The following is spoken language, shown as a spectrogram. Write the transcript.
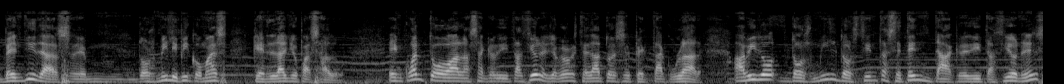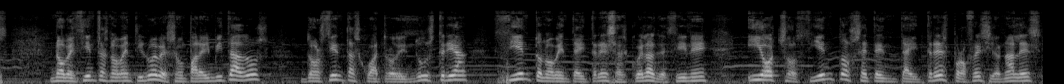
vendidas, 2.000 y pico más que en el año pasado. En cuanto a las acreditaciones, yo creo que este dato es espectacular. Ha habido 2.270 acreditaciones, 999 son para invitados, 204 de industria, 193 a escuelas de cine y 873 profesionales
